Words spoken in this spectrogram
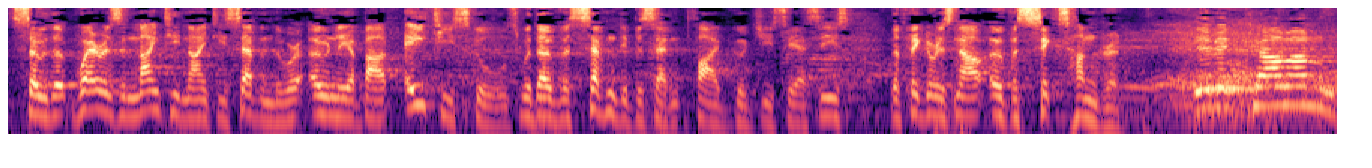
So that whereas in 1997 there were only about 80 schools with over 70% five good GCSEs, the figure is now over 600. David Cameron.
